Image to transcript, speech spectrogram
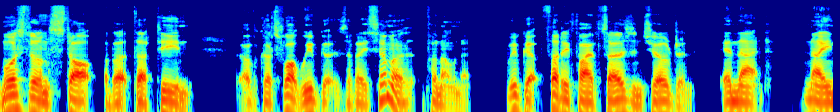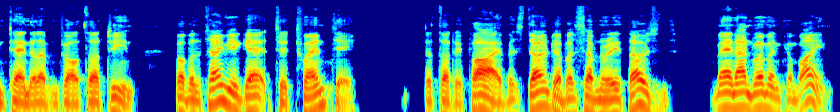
Most of them stop about 13. Of course, what we've got is a very similar phenomenon. We've got 35,000 children in that 9, 10, 11, 12, 13. But by the time you get to 20 to 35, it's down to about seven or 8,000 men and women combined.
